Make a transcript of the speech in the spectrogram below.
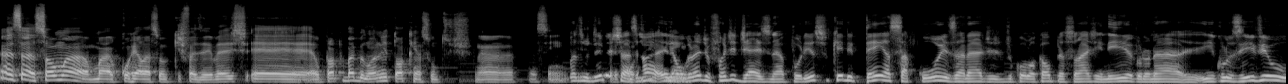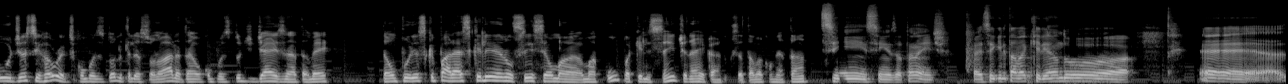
É só, só uma, uma correlação que eu quis fazer, mas é, o próprio Babilônia ele toca em assuntos, né? Assim, Mas o David Chazelle, ele é um grande fã de jazz, né? Por isso que ele tem essa coisa, né, de, de colocar o personagem negro, né? Inclusive o Justin Hurwitz, compositor da trilha sonora, tá? O compositor de jazz, né, também. Então por isso que parece que ele, não sei se é uma, uma culpa que ele sente, né, Ricardo, que você tava comentando. Sim, sim, exatamente. Parecia que ele tava querendo é,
